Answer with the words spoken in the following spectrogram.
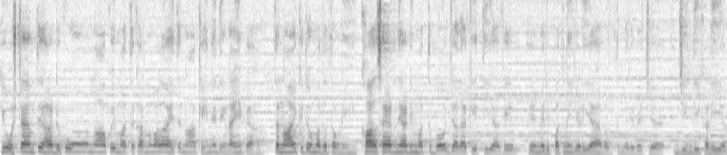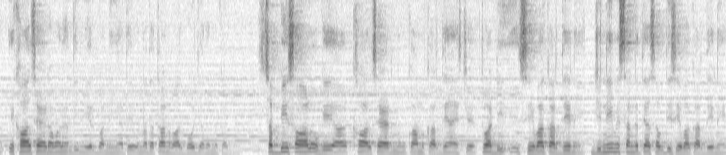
ਕਿ ਉਸ ਟਾਈਮ ਤੇ ਸਾਡੇ ਕੋਲ ਨਾ ਕੋਈ ਮਦਦ ਕਰਨ ਵਾਲਾ ਸੀ ਤੇ ਨਾ ਕਿਸੇ ਨੇ ਦੇਣਾ ਸੀ ਪੈਸਾ ਤੇ ਨਾ ਹੀ ਕਿਤੇ ਮਦਦ ਆਉਣੀ ਸੀ। ਖਾਲਸਾ ਐਡ ਨੇ ਸਾਡੀ ਮਦਦ ਬਹੁਤ ਜ਼ਿਆਦਾ ਕੀਤੀ ਆ ਕਿ ਇਹ ਮੇਰੀ ਪਤਨੀ ਜਿਹੜੀ ਆ, ਇਸ ਵਕਤ ਮੇਰੇ ਵਿੱਚ ਜਿੰਦੀ ਖੜੀ ਆ। ਇਹ ਖਾਲਸਾ ਐਡ ਵਾਲਿਆਂ ਦੀ ਮਿਹਰਬਾਨੀ ਆ ਤੇ ਉਹਨਾਂ ਦਾ ਧੰਨਵਾਦ ਬਹੁਤ ਜ਼ਿਆਦਾ ਮੈਂ ਕਰਦਾ। 26 ਸਾਲ ਹੋ ਗਏ ਆ ਖਾਲਸਾ ਐਡ ਨੂੰ ਕੰਮ ਕਰਦਿਆਂ ਇਸ 'ਚ। ਤੁਹਾਡੀ ਸੇਵਾ ਕਰਦੇ ਨੇ, ਜਿੰਨੀ ਵੀ ਸੰਗਤ ਆ ਸਭ ਦੀ ਸੇਵਾ ਕਰਦੇ ਨੇ।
